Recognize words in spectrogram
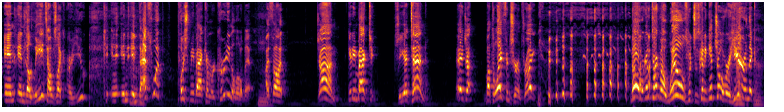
and and the leads, I was like, are you? And, and that's what pushed me back in recruiting a little bit. Mm. I thought, John, getting back to see you at 10. Hey, John, about the life insurance, right? no, we're going to talk about wills, which is going to get you over here. and the,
